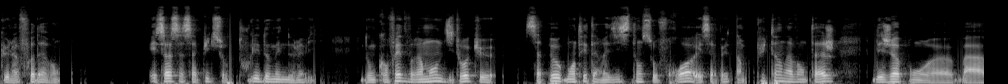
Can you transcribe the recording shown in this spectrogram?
que la fois d'avant. Et ça, ça s'applique sur tous les domaines de la vie. Donc en fait, vraiment, dis-toi que ça peut augmenter ta résistance au froid et ça peut être un putain d'avantage. Déjà pour, euh, bah,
